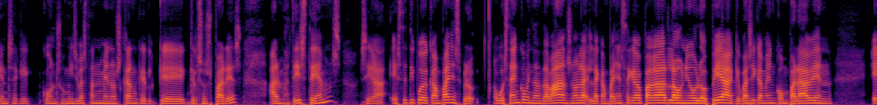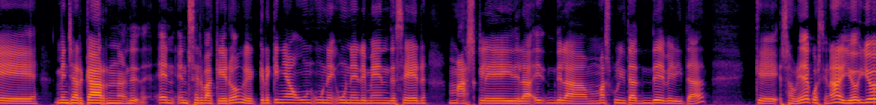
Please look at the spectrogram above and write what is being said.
pensa que consumeix bastant menys carn que, que, que els seus pares, al mateix temps, o sigui, este tipus de campanyes, però ho estàvem comentant abans, no? la, la campanya que va pagar la Unió Europea, que bàsicament comparaven eh, menjar carn en, en ser vaquero, que crec que hi ha un, un, un element de ser mascle i de la, de la masculinitat de veritat, que s'hauria de qüestionar. Jo, jo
